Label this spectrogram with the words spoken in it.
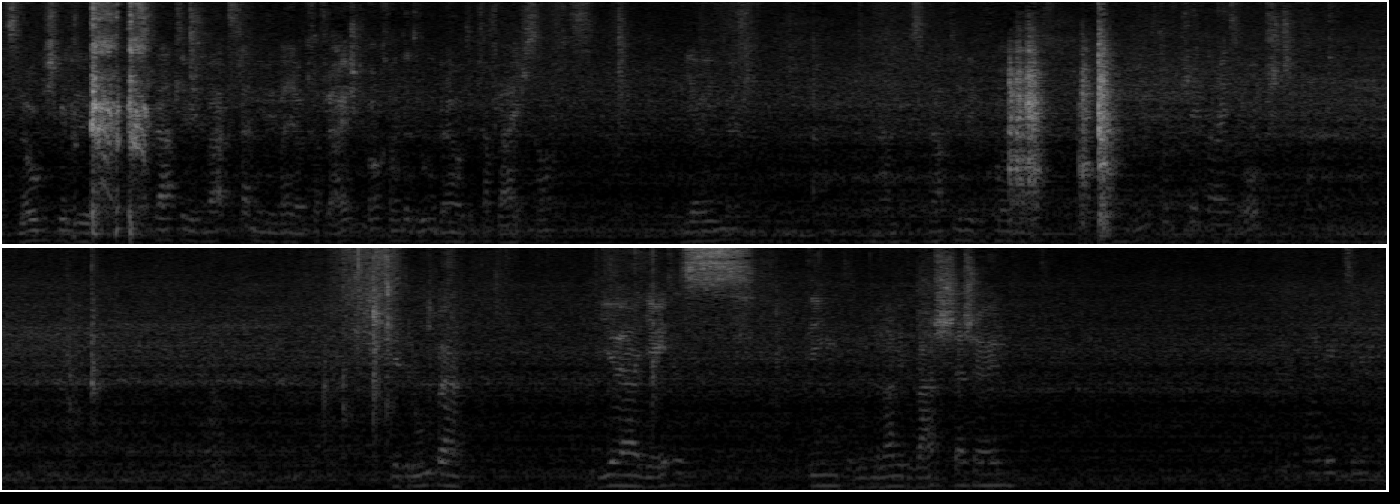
Jetzt logisch wieder das Blättchen wieder wechseln, weil wir ja kein Fleisch der Traube oder kein Fleischsaft. Wie immer. Dann nehmen wir das Blättchen wieder vor. Obst. Ja. Die Trauben, wie jedes Ding, muss man auch wieder waschen schön. Ein bisschen.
